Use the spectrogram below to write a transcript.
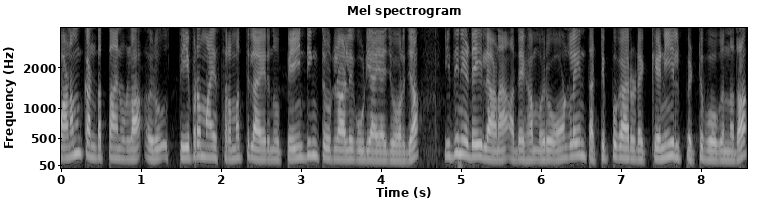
പണം കണ്ടെത്താനുള്ള ഒരു തീവ്രമായ ശ്രമത്തിലായിരുന്നു പെയിന്റിംഗ് തൊഴിലാളി കൂടിയായ ജോർജ. ഇതിനിടയിലാണ് അദ്ദേഹം ഒരു ഓൺലൈൻ തട്ടിപ്പുകാരുടെ കെണിയിൽ പെട്ടുപോകുന്നത്.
